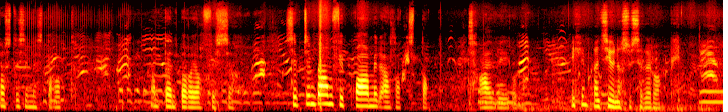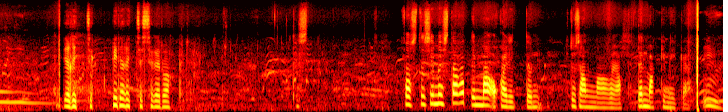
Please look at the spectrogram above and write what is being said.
first semesterart. Amtan periorfissa. September februarmit aallartittar. 30 viikuna. Illam qansiunersussagaluarpi. Pideritsak Fasti Tas. First semesterart imma oqalittun тусарнаариарла данмаркимика м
